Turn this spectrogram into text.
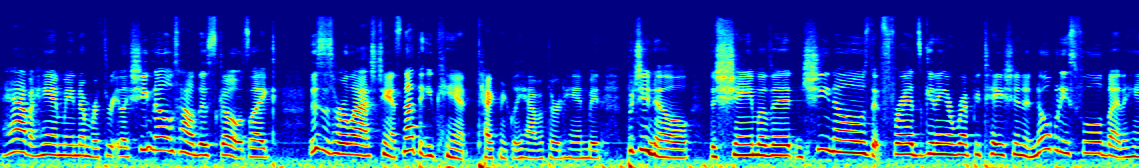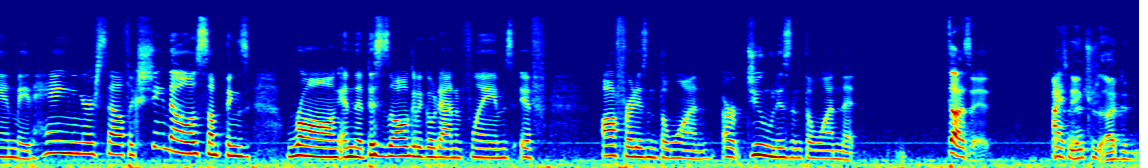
have a handmaid number three. Like she knows how this goes. Like this is her last chance. Not that you can't technically have a third handmaid, but you know the shame of it. And she knows that Fred's getting a reputation, and nobody's fooled by the handmaid hanging herself. Like she knows something's wrong, and that this is all going to go down in flames if Offred isn't the one or June isn't the one that does it. I That's an think interest. I didn't.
